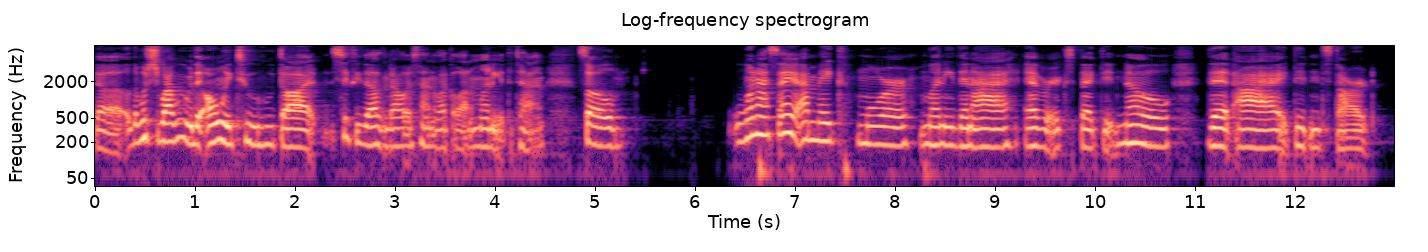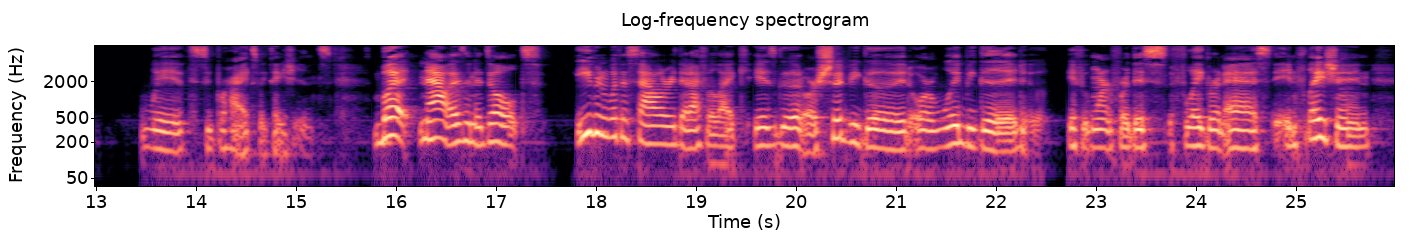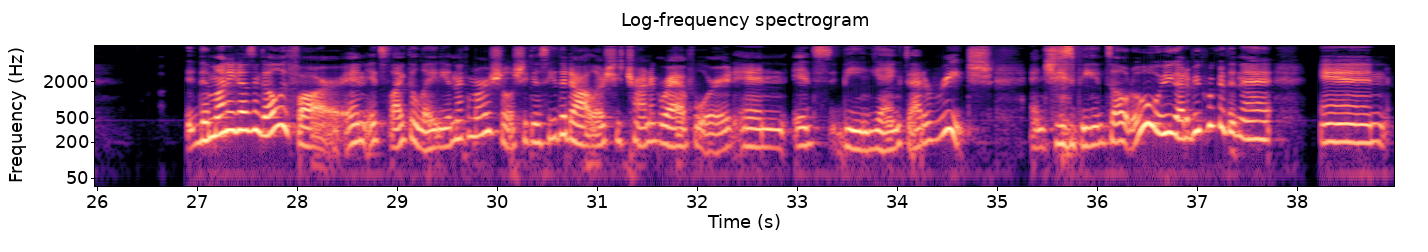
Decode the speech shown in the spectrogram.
uh, which is why we were the only two who thought sixty thousand dollars sounded like a lot of money at the time. So when I say I make more money than I ever expected, know that I didn't start with super high expectations. But now as an adult, even with a salary that I feel like is good or should be good or would be good if it weren't for this flagrant ass inflation, the money doesn't go as far. And it's like the lady in the commercial. She can see the dollar, she's trying to grab for it, and it's being yanked out of reach. And she's being told, oh, you got to be quicker than that. And,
